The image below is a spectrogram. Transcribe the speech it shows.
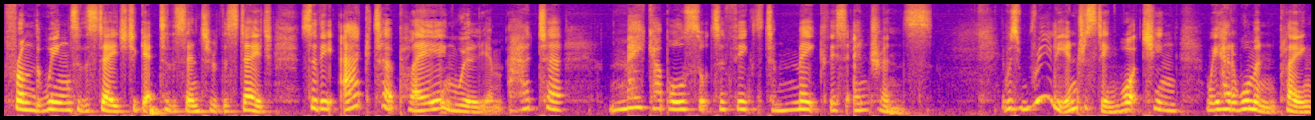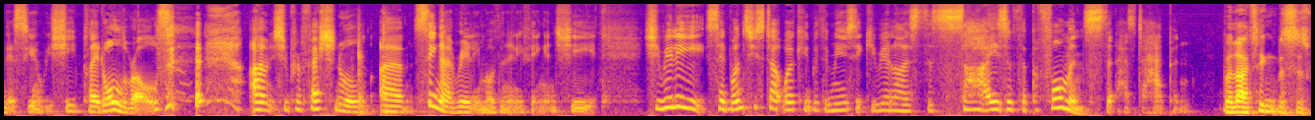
from the wings of the stage to get to the center of the stage. So the actor playing William had to make up all sorts of things to make this entrance. It was really interesting watching. We had a woman playing this. You know, she played all the roles. um, she's a professional um, singer, really, more than anything, and she she really said once you start working with the music, you realise the size of the performance that has to happen. Well, I think this is,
